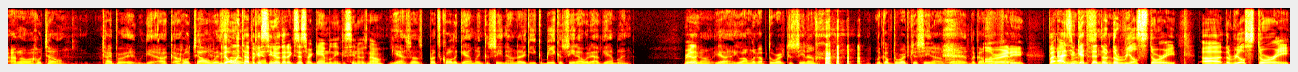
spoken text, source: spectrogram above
I don't know a hotel type of a, a hotel with the only uh, type of casino that exists are gambling casinos. No, Yeah, so it's, but it's called a gambling casino. No, you could be a casino without gambling. really? You know? Yeah, you want to look up the word casino? look up the word casino. Go ahead. Look on phone. But as you get to that, the, the real story, uh, the real story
